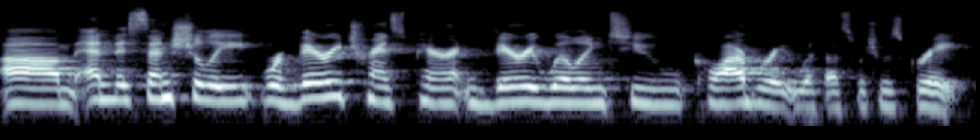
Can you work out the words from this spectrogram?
um, and essentially were very transparent and very willing to collaborate with us, which was great.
